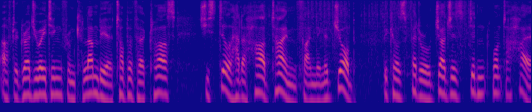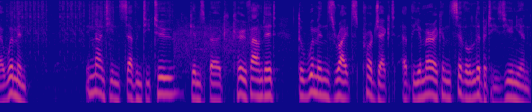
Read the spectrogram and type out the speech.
After graduating from Columbia, top of her class, she still had a hard time finding a job because federal judges didn't want to hire women. In 1972, Ginsburg co founded the Women's Rights Project at the American Civil Liberties Union.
